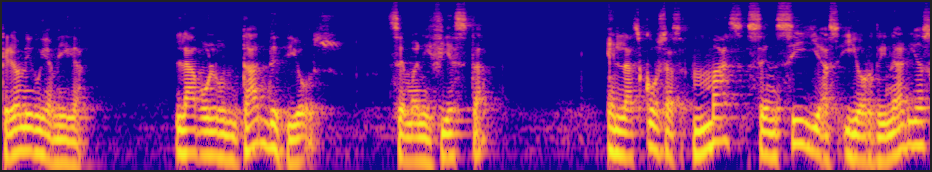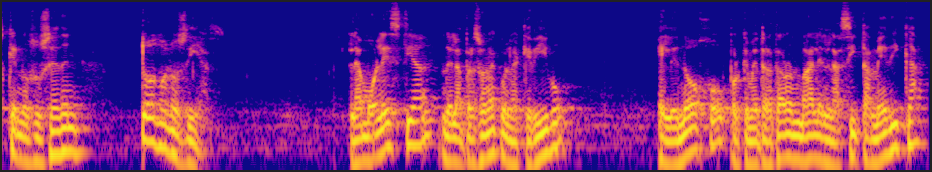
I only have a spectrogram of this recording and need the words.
creo amigo y amiga, la voluntad de Dios se manifiesta en las cosas más sencillas y ordinarias que nos suceden todos los días. La molestia de la persona con la que vivo, el enojo porque me trataron mal en la cita médica,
